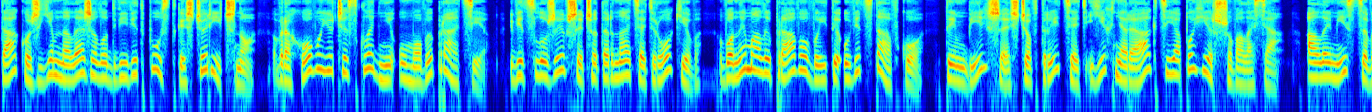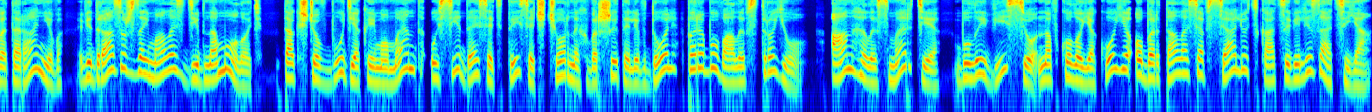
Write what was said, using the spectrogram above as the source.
Також їм належало дві відпустки щорічно, враховуючи складні умови праці. Відслуживши 14 років, вони мали право вийти у відставку, тим більше, що в 30 їхня реакція погіршувалася. Але місце ветеранів відразу ж займала здібна молодь, так що в будь-який момент усі 10 тисяч чорних вершителів доль перебували в строю. Ангели смерті були віссю, навколо якої оберталася вся людська цивілізація.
